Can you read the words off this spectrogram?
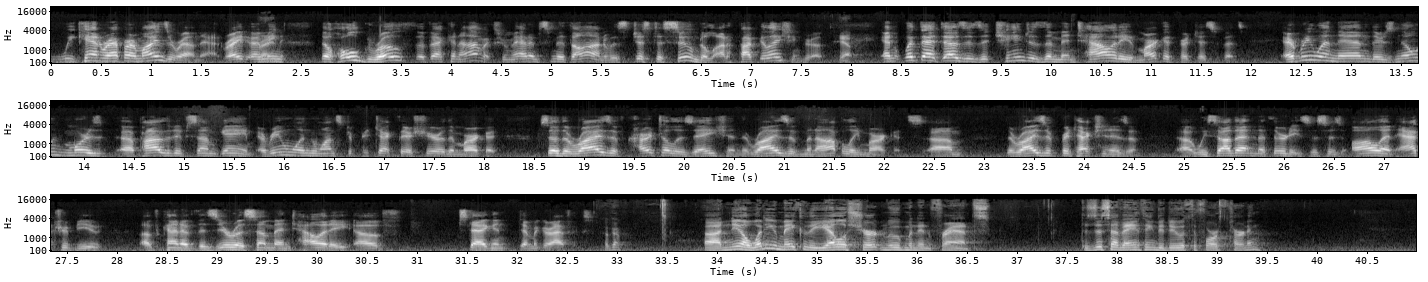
we can't wrap our minds around that, right? I right. mean, the whole growth of economics from Adam Smith on was just assumed a lot of population growth. Yeah. And what that does is it changes the mentality of market participants. Everyone then, there's no more uh, positive sum game. Everyone wants to protect their share of the market. So the rise of cartelization, the rise of monopoly markets, um, the rise of protectionism, uh, we saw that in the 30s. This is all an attribute of kind of the zero sum mentality of stagnant demographics. Okay. Uh, Neil, what do you make of the yellow shirt movement in France? Does this have anything to do with the fourth turning?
